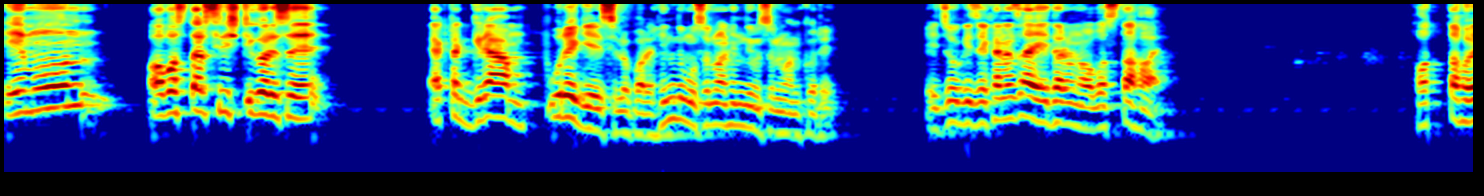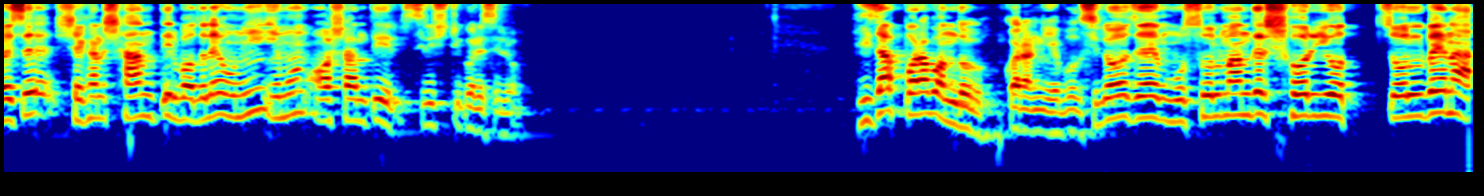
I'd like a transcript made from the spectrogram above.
এমন অবস্থার সৃষ্টি করেছে, একটা গ্রাম পুড়ে গিয়েছিল পরে, হিন্দু মুসলমান হিন্দু মুসলমান করে। এই যোগী যেখানে যায়, এই ধরনের অবস্থা হয়। হত্যা হয়েছে, সেখানে শান্তির বদলে উনি এমন অশান্তির সৃষ্টি করেছিল। হিজাব পরা বন্ধ করা নিয়ে বলছিল যে মুসলমানদের শরীয়ত চলবে না।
